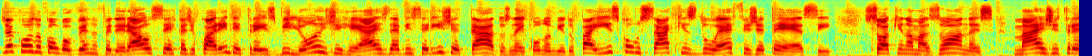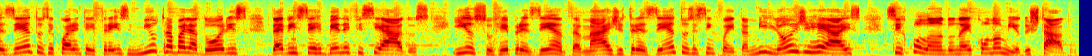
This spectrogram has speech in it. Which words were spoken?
De acordo com o governo federal, cerca de 43 bilhões de reais devem ser injetados na economia do país com os saques do FGTS. Só que no Amazonas, mais de 343 mil trabalhadores devem ser beneficiados. Isso representa mais de 350 milhões de reais circulando na economia do estado.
